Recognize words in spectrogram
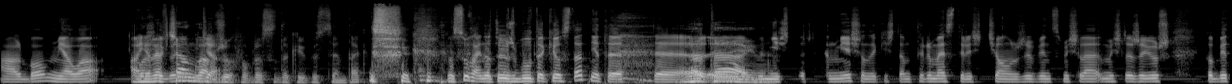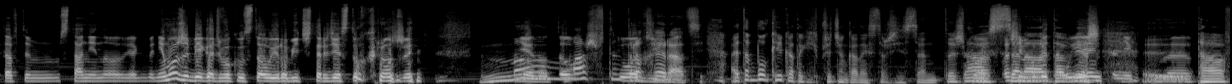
Albo miała, a ja Może wciągła widziałem. brzuch po prostu do kilku scen, tak? No słuchaj, no to już był takie ostatnie te, te No e, tak, no. znaczy ten miesiąc, jakiś tam trymestry ciąży, więc myślę, myślę, że już kobieta w tym stanie, no jakby nie może biegać wokół stołu i robić 40 okrążeń. No, Nie, no to masz w tym trochę dziwne. racji. Ale tam było kilka takich przeciąganych strasznie scen. Też była Tak, w scena, ta, wiesz, niektóre. y, ta w,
